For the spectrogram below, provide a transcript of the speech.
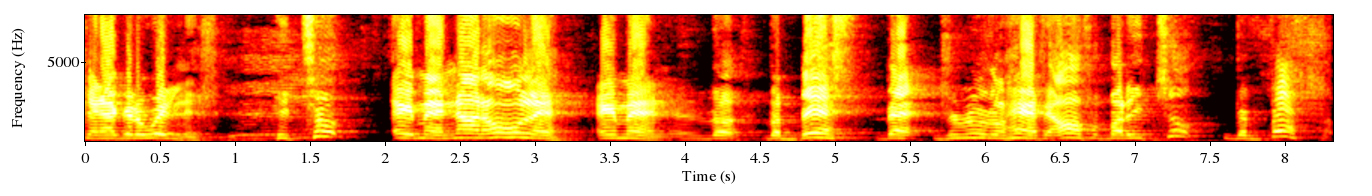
Can I get a witness? He took, amen, not only, amen, the, the best that Jerusalem had to offer, but he took the vessels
